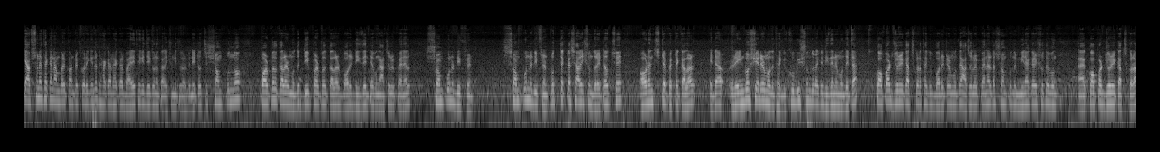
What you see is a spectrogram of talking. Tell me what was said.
ক্যাপশনে থাকা নাম্বারে কন্ট্যাক্ট করে কিন্তু ঢাকা, ঢাকার বাইরে থেকে যে কোনো কালেকশন নিতে পারবেন। এটা হচ্ছে সম্পূর্ণ পার্পল কালারের মধ্যে ডিপ পার্পল কালার বডি ডিজাইনটা এবং আঁচলের প্যানেল সম্পূর্ণ ডিফারেন্ট সম্পূর্ণ ডিফারেন্ট প্রত্যেকটা শাড়ি সুন্দর। এটা হচ্ছে অরেঞ্জ টাইপ একটা কালার এটা রেইনবো শেডের মধ্যে থাকবে। খুবই সুন্দর একটা ডিজাইনের মধ্যে এটা। কপার জরির কাজ করা থাকবে বডিটার মধ্যে। আঁচলের প্যানেলটা সম্পূর্ণ মিনাকারি সুতো এবং কপার জরির কাজ করা।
